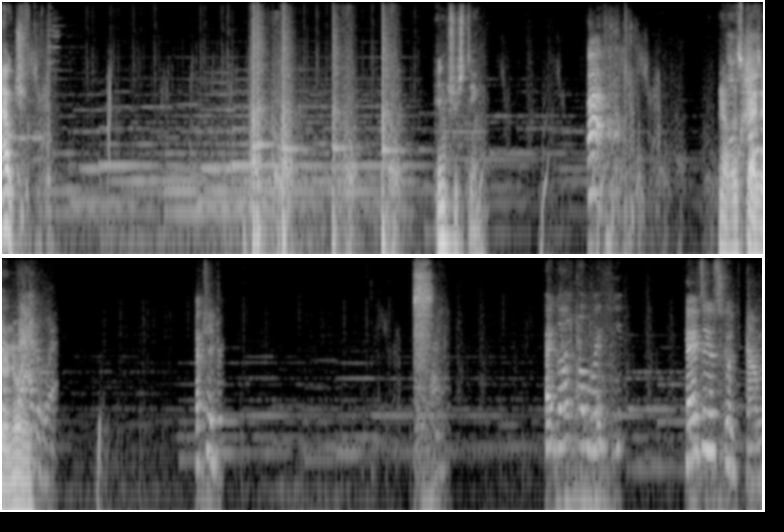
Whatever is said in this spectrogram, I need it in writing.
Ouch. Interesting. No, those guys are annoying. Actually, I'm going over here. I have to just go down.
